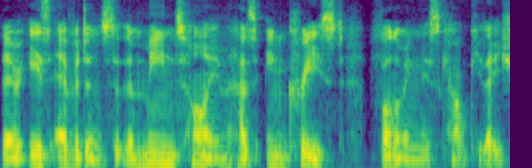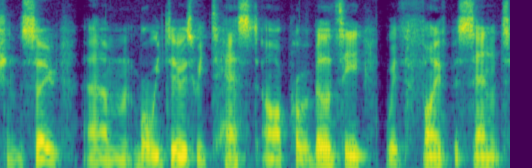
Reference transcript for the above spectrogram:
There is evidence that the mean time has increased following this calculation. So um, what we do is we test our probability with 5%,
